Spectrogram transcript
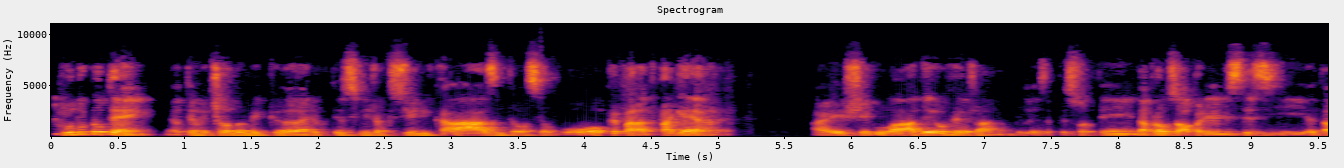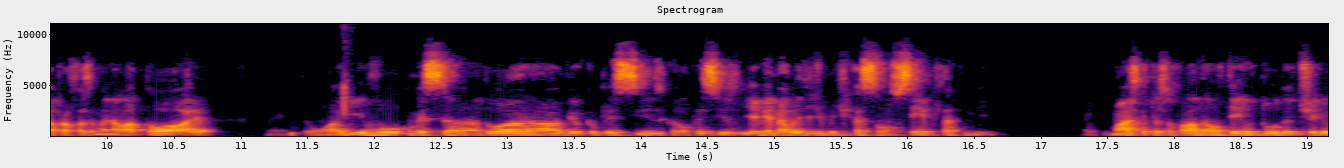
tudo que eu tenho. Eu tenho ventilador mecânico, tenho cilindro de oxigênio em casa, então assim, eu vou preparado para a guerra, né? Aí eu chego lá, daí eu vejo, ah, não, beleza, a pessoa tem, dá para usar o aparelho de anestesia, dá para fazer uma inalatória. Né? Então aí eu vou começando a ver o que eu preciso e o que eu não preciso. E a minha maleta de medicação sempre está comigo. Por mais que a pessoa fale, não, tenho tudo. Aí chega,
